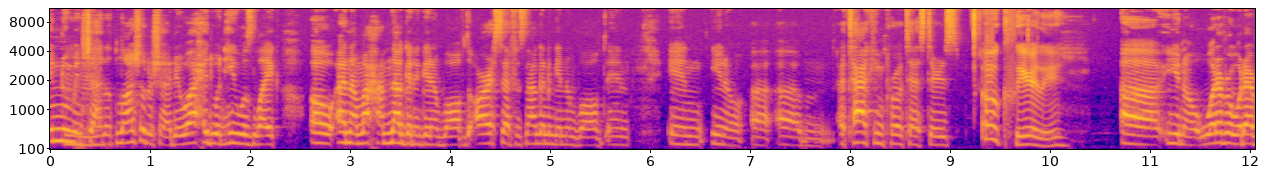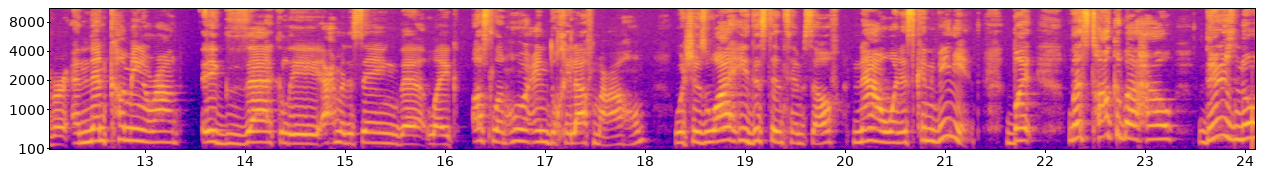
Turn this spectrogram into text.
انه من شهر 12 وشهر واحد when he was like oh انا ما I'm not going to get involved the RSF is not going to get involved in in you know uh, um, attacking protesters oh clearly uh you know whatever whatever and then coming around exactly Ahmed is saying that like اصلا هو عنده خلاف معاهم which is why he distanced himself now when it's convenient. But let's talk about how there is no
